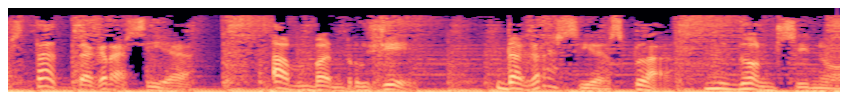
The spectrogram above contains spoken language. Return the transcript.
l'estat de Gràcia. Amb en Roger. De Gràcia, esclar. Doncs si no.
